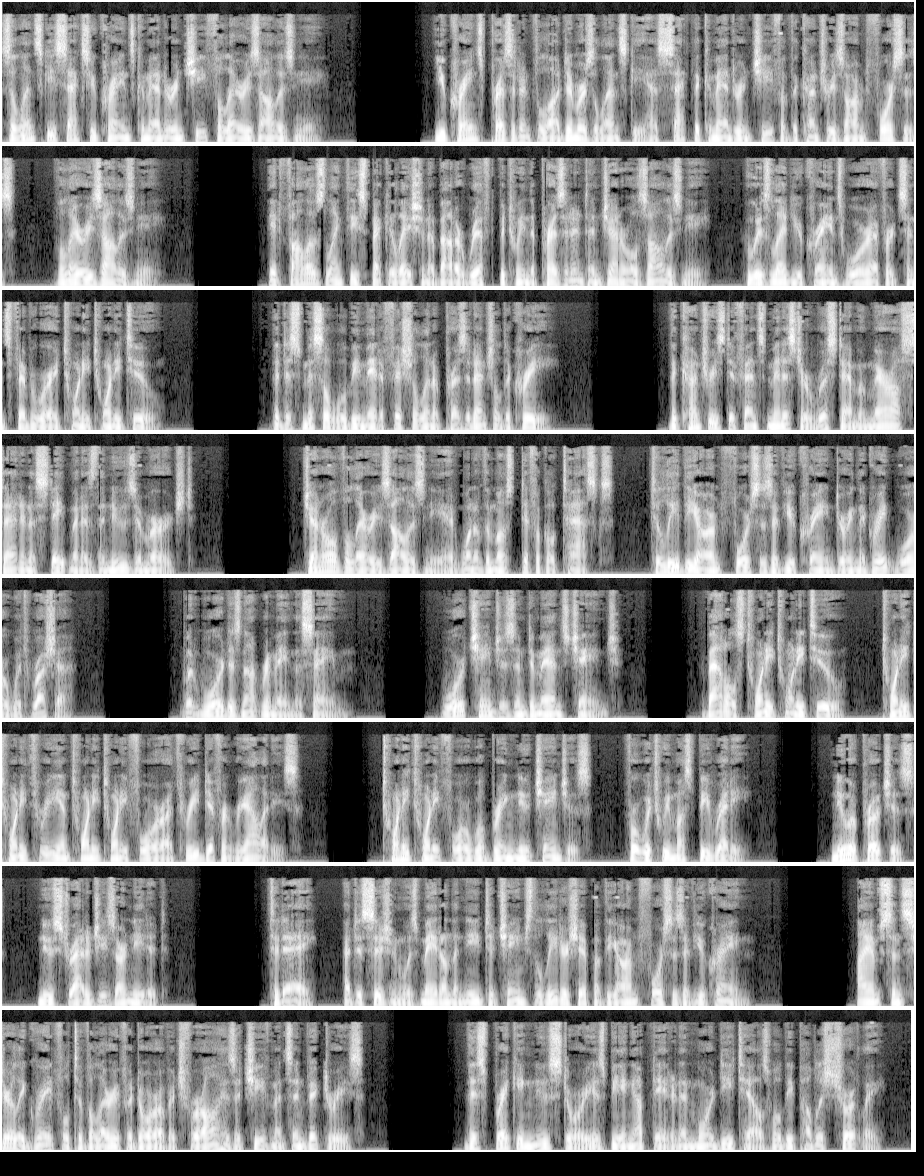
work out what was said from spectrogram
Zelensky sacks Ukraine's commander in chief Valerii Zaluzhnyi. Ukraine's President Volodymyr Zelensky has sacked the commander in chief of the country's armed forces, Valerii Zaluzhnyi. It follows lengthy speculation about a rift between the president and General Zaluzhnyi, who has led Ukraine's war effort since February 2022. The dismissal will be made official in a presidential decree. The country's defense minister Rustem Umerov said in a statement as the news emerged. General Valerii Zaluzhnyi had one of the most difficult tasks to lead the armed forces of Ukraine during the Great War with Russia. But war does not remain the same. War changes and demands change. Battles 2022, 2023, and 2024 are three different realities. 2024 will bring new changes, for which we must be ready. New approaches, new strategies are needed. Today, a decision was made on the need to change the leadership of the armed forces of Ukraine. I am sincerely grateful to Valerii Fedorovych for all his achievements and victories. This breaking news story is being updated and more details will be published shortly.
